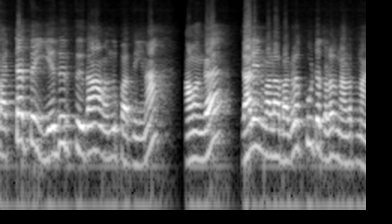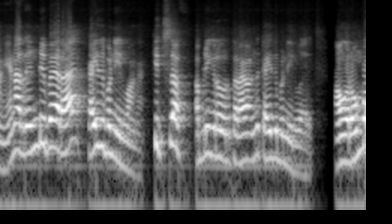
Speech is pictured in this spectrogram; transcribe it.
சட்டத்தை எதிர்த்து தான் வந்து பார்த்தீங்கன்னா அவங்க ஜாலியன் வாலாபாக்ல கூட்டத்தொடர் நடத்தினாங்க. ஏன்னா ரெண்டு பேரை கைது பண்ணிடுவாங்க கிட்ஸ்லப் அப்படிங்கிற ஒருத்தரை வந்து கைது பண்ணிடுவாரு அவங்க ரொம்ப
